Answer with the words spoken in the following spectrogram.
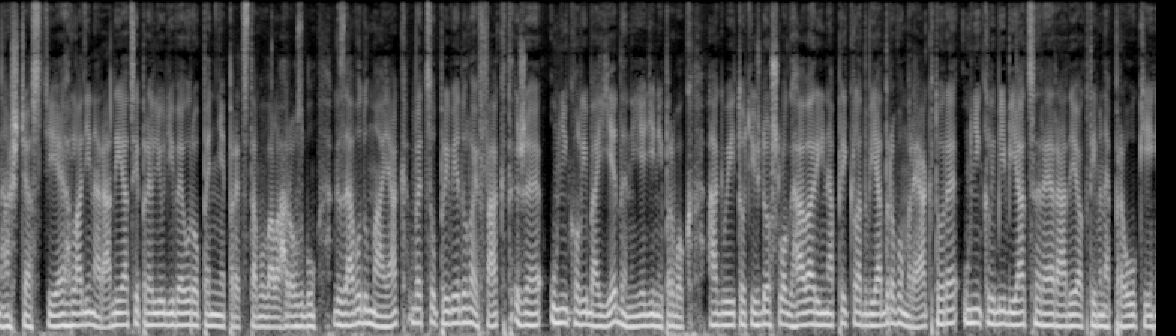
Našťastie hladina hladina radiácie pre ľudí v Európe nepredstavovala hrozbu. K závodu Majak vedcov priviedol aj fakt, že unikol iba jeden jediný prvok. Ak by totiž došlo k havárii napríklad v jadrovom reaktore, unikli by viaceré radioaktívne prvky.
